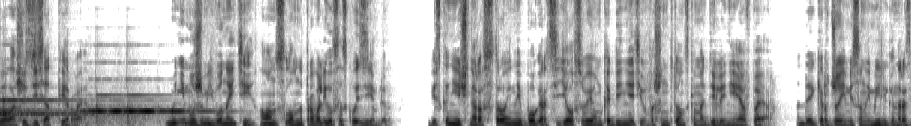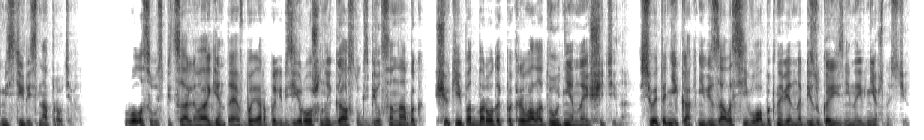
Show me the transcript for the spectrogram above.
Глава 61. Мы не можем его найти, он словно провалился сквозь землю. Бесконечно расстроенный Богарт сидел в своем кабинете в Вашингтонском отделении ФБР. Деккер, Джеймисон и Миллиган разместились напротив. Волосы у специального агента ФБР были взъерошены, галстук сбился на бок, щеки и подбородок покрывала двухдневная щетина. Все это никак не вязалось с его обыкновенно безукоризненной внешностью.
